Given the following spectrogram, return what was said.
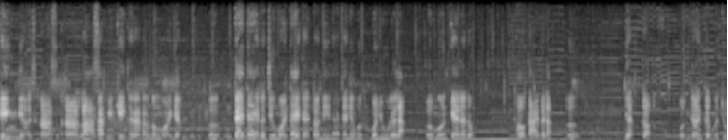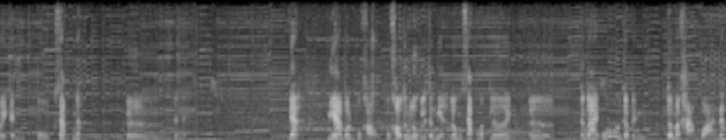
เก่งเนี่ยหาหาล่าสัตว์อย่างเก่งขนาดนั้นน้องหมอยเนี่ยเออแต่แต่ก็เจอหมอยแต่กันตอนนี้น่าจะยังบอยู่แล้วล่ะเออเมินแกแล้วเนาะเท่าตายไปละเออ เนี่ยก็คนงานกันมาช่วยกันปลูกซักนะเออนั่นแหละเนี่ยเนี่ยบนภูเขาภูเขาทั้งลูกเลยทั้งเนี่ยลงซักหมดเลย เออทั้งลายพูดก็เป็น ต้นมะขามหวานนะ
